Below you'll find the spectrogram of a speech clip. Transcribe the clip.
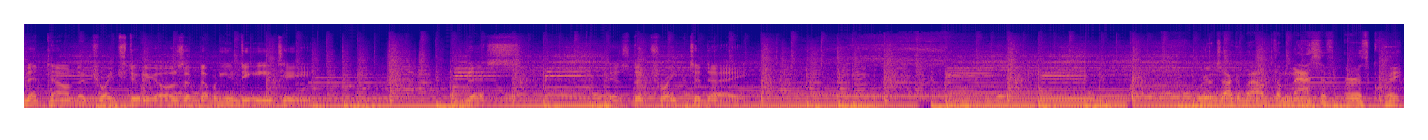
the Midtown Detroit studios of WDET. This is Detroit Today. We're going to talk about the massive earthquake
